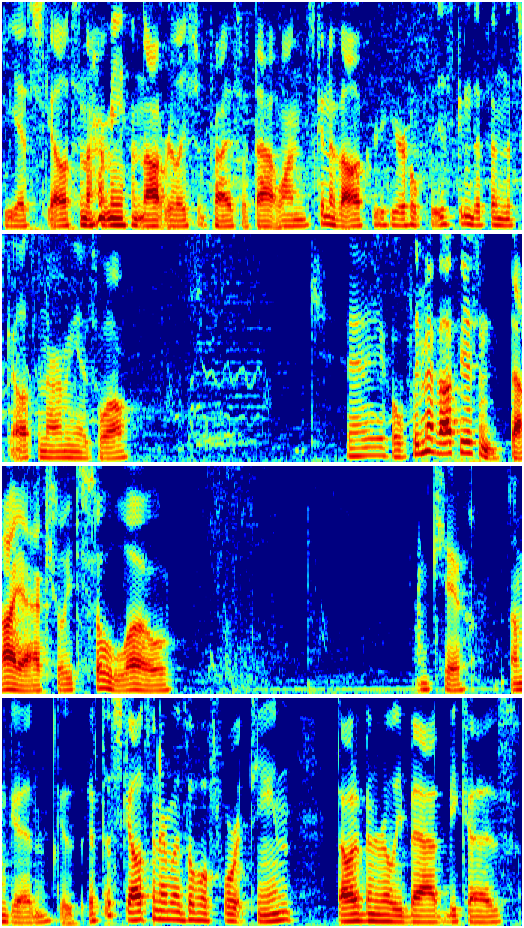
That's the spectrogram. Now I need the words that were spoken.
He has skeleton army. I'm not really surprised with that one. Just gonna Valkyrie here. Hopefully he's gonna defend the skeleton army as well. Okay, hopefully my Valkyrie doesn't die actually. It's so low. Okay, I'm good. Cause if the skeleton army was level 14, that would have been really bad because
